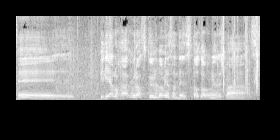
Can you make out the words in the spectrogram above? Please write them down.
えー、ビリアロハフラスクールの皆さんです。どうぞお願いいたします。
